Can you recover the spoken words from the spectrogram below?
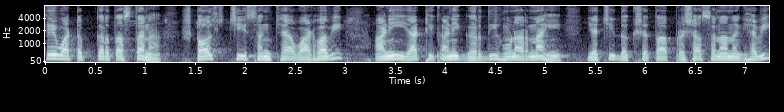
हे वाटप करत असताना स्टॉल्सची संख्या वाढवावी आणि या ठिकाणी गर्दी होणार नाही याची दक्षता प्रशासनानं घ्यावी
